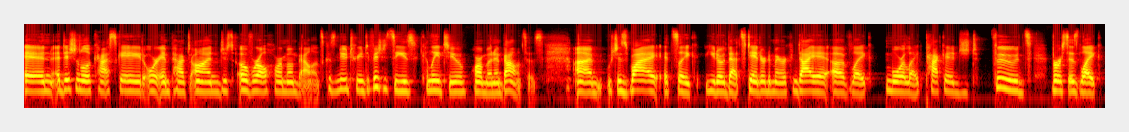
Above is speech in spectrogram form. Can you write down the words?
an additional cascade or impact on just overall hormone balance because nutrient deficiencies can lead to hormone imbalances, um, which is why it's like, you know, that standard American diet of like more like packaged foods versus like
